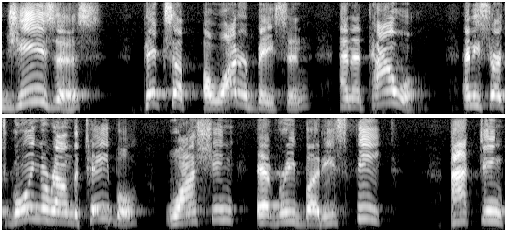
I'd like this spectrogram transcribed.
Jesus picks up a water basin and a towel, and he starts going around the table washing everybody's feet, acting,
